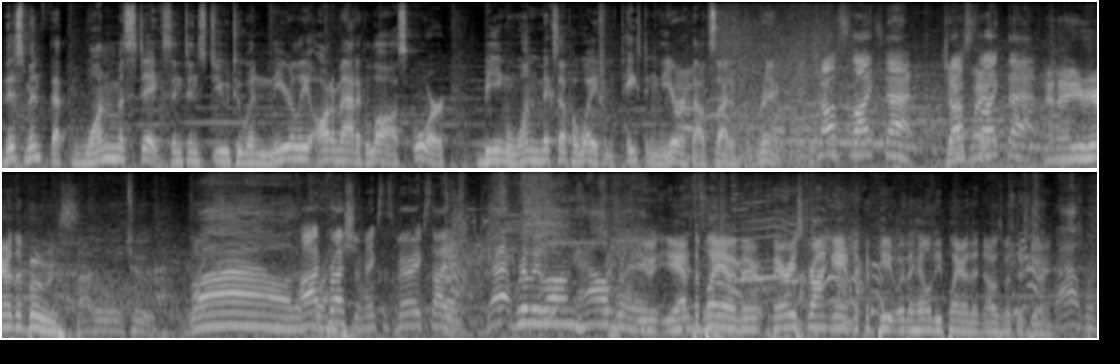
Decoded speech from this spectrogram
This meant that one mistake sentenced you to a nearly automatic loss or being one mix-up away from tasting the earth outside of the ring. Just like that. Just, like- like that. And then you hear the boost. Wow. the High cra- pressure makes us very excited. That really long halberd. You, you have to play a ver- very strong game to compete with a Hildy player that knows what they're doing. That was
